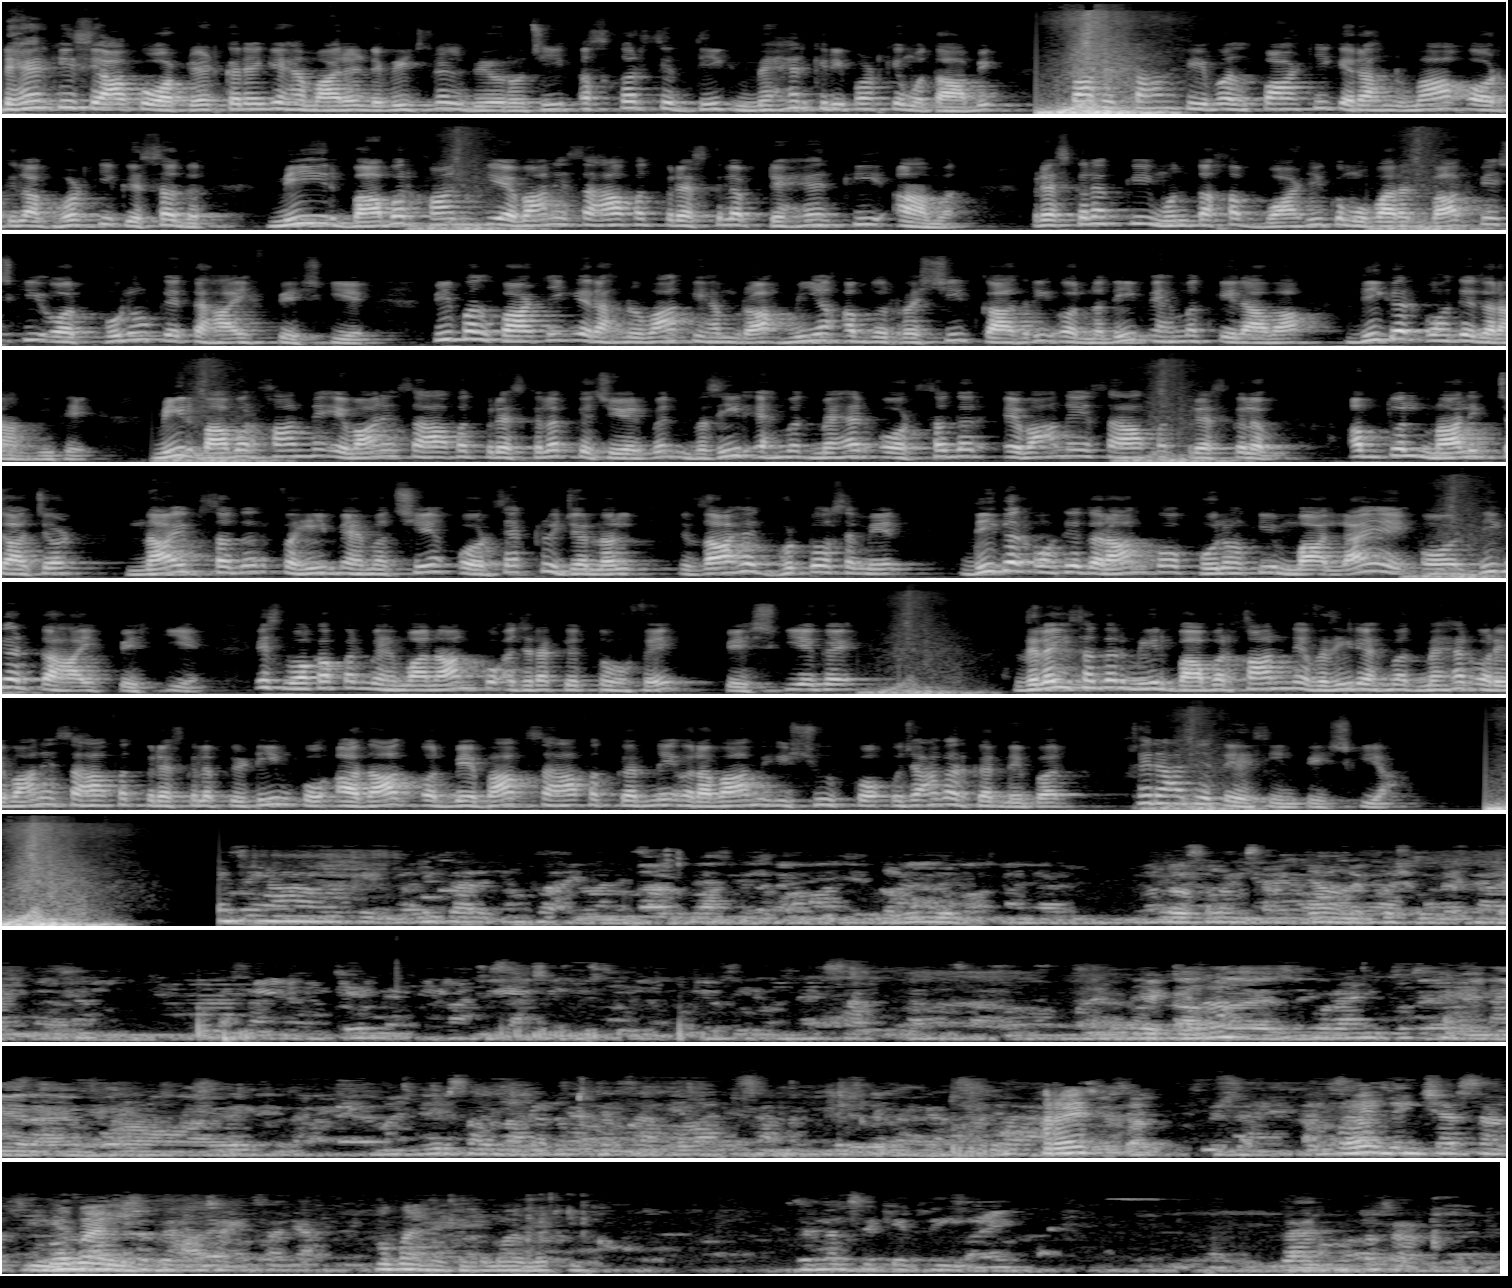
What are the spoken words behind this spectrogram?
ڈہر کی سے آپ کو اپڈیٹ کریں گے ہمارے divisional bureau chief Askar Siddique Mehr کی رپورٹ کے مطابق پاکستان پیپلز پارٹی کے رہنما اور ضلع گھوٹکی کے صدر میر بابر خان کی ایوان صحافت پریس کلب ڈہر کی آمد۔ پریس کلب کی منتخب باڈی کو مبارکباد پیش کی اور پھولوں کے تحائف پیش کیے۔ پیپل پارٹی کے رہنما کی ہمراہ میاں عبدالرشید قادری اور ندیم احمد کے علاوہ دیگر عہدے دران بھی تھے۔ میر بابر خان نے ایوان صحافت پریس کلب کے چیئرمین وزیر احمد مہر اور صدر ایوان صحافت پریس کلب عبد المالک چاچڑ، نائب صدر فہیم احمد شیخ اور سیکٹری جنرل زاہد بھٹو سمیت دیگر عہدیداران کو پھولوں کی مالائیں اور دیگر تحائف پیش کیے۔ اس موقع پر مہمانان کو اجرک کے تحفے پیش کیے گئے۔ ضلعی صدر میر بابر خان نے وزیر احمد مہر اور ایوان صحافت پریس کلب کی ٹیم کو آزاد اور بے باک صحافت کرنے اور عوامی ایشوز کو اجاگر کرنے پر خراج تحسین پیش کیا۔ Mobile general secretary Raj motor صاحب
